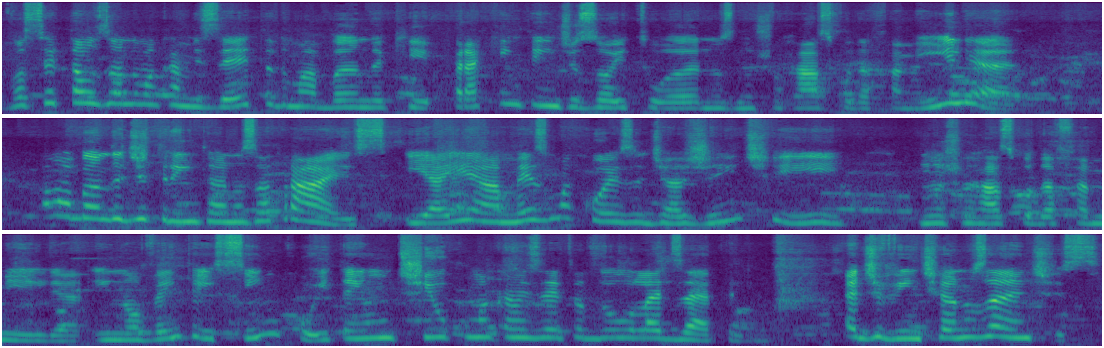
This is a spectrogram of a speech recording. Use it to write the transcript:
você está usando uma camiseta de uma banda que, para quem tem 18 anos no churrasco da família, uma banda de 30 anos atrás. E aí é a mesma coisa de a gente ir no churrasco da família em 95 e tem um tio com uma camiseta do Led Zeppelin. É de 20 anos antes.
